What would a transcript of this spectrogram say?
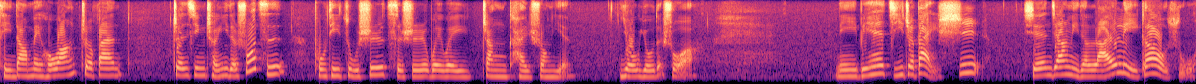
听到美猴王这番真心诚意的说辞，菩提祖师此时微微张开双眼，悠悠地说：“你别急着拜师，先将你的来历告诉我，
